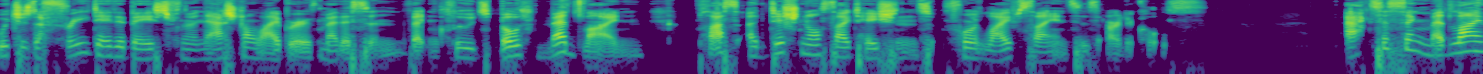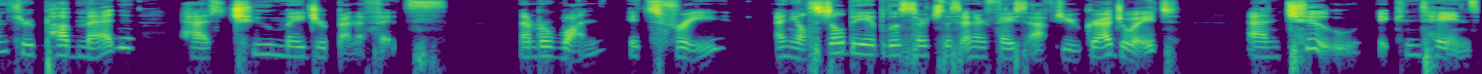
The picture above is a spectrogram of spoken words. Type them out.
which is a free database from the National Library of Medicine that includes both Medline plus additional citations for life sciences articles. Accessing Medline through PubMed has two major benefits. Number one, it's free, and you'll still be able to search this interface after you graduate. And two, it contains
